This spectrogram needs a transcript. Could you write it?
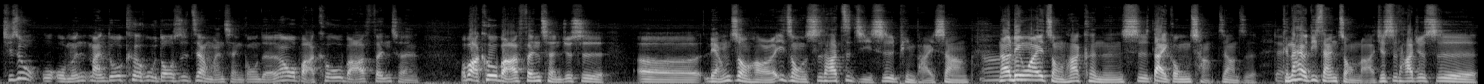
其实我我们蛮多客户都是这样蛮成功的。那我把客户把它分成，我把客户把它分成就是呃两种好了，一种是他自己是品牌商，那另外一种他可能是代工厂这样子，可能还有第三种啦，就是他就是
